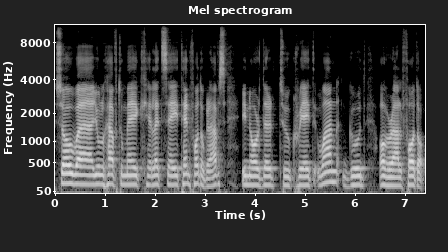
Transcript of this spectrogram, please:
So uh, you'll have to make, let's say, 10 photographs in order to create one good overall photo.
